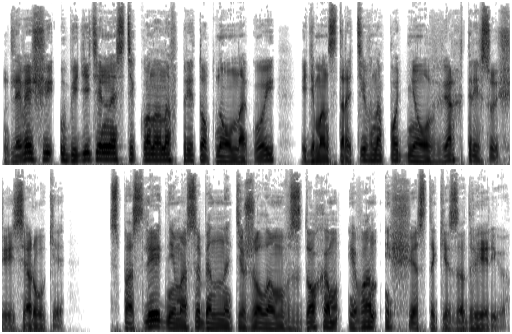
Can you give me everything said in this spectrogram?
Для вещей убедительности Кононов притопнул ногой и демонстративно поднял вверх трясущиеся руки. С последним, особенно тяжелым вздохом, Иван исчез-таки за дверью.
